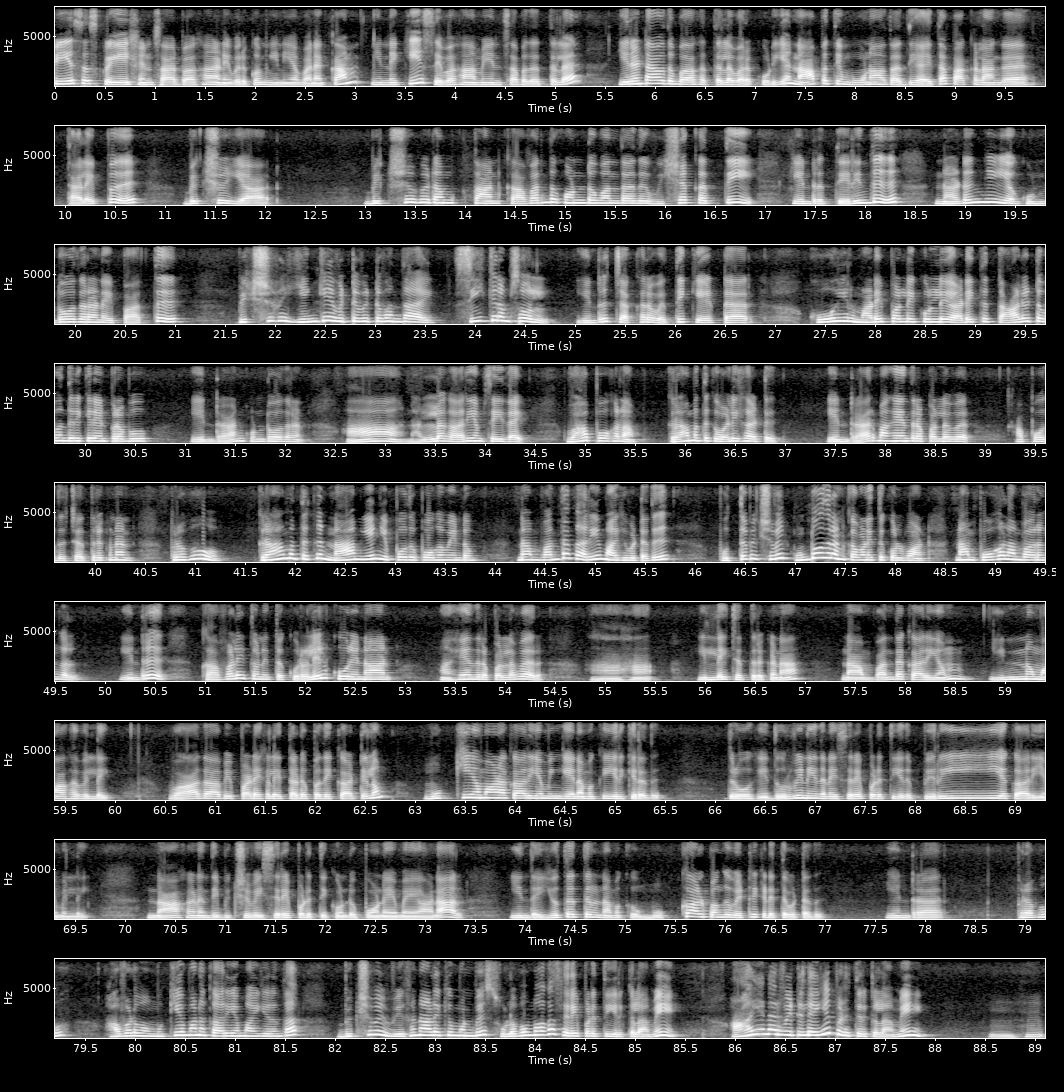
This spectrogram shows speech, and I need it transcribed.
BSS creation சார்பாக அனைவருக்கும் இனிய வணக்கம். இன்னைக்கு சிவகாமியின் சபதத்தில் இரண்டாவது பாகத்தில் வரக்கூடிய நாற்பத்தி மூணாவது அத்தியாயத்தை பார்க்கலாங்க. தலைப்பு பிக்ஷு யார்? பிக்ஷுவிடம் தான் கவர்ந்து கொண்டு வந்தது விஷக்கத்தி என்று தெரிந்து நடுங்கிய குண்டோதரனை பார்த்து பிக்ஷுவை எங்கே விட்டுவிட்டு வந்தாய்? சீக்கிரம் சொல் என்று சக்கரவர்த்தி கேட்டார். கோயில் மடைப்பள்ளிக்குள்ளே அடைத்து தாளிட்டு வந்திருக்கிறேன் பிரபு என்றான் குண்டோதரன். ஆ நல்ல காரியம் செய்தாய். வா போகலாம் கிராமத்துக்கு வழிகாட்டு என்றார் மகேந்திர பல்லவர். அப்போது சத்ருக்னன் பிரபு கிராமத்துக்கு நாம் ஏன் இப்போது போக வேண்டும்? நாம் வந்த காரியம் ஆகிவிட்டது. புத்த பிக்ஷுவை குண்டோதரன் கவனித்துக் கொள்வான். நாம் போகலாம் பாருங்கள் என்று கவலை துணித்த குரலில் கூறினான் மகேந்திர பல்லவர். ஆஹா இல்லை சத்திருக்கனா நாம் வந்த காரியம் இன்னும் ஆகவில்லை. வாதாபி படைகளை தடுப்பதைக் காட்டிலும் முக்கியமான காரியம் இங்கே நமக்கு இருக்கிறது. துரோகி துர்விநீதனை சிறைப்படுத்தியது பெரிய காரியமில்லை. நாகநந்தி பிக்ஷுவை சிறைப்படுத்தி கொண்டு போனேமேயானால் இந்த யுத்தத்தில் நமக்கு முக்கால் பங்கு வெற்றி கிடைத்துவிட்டது என்றார். பிரபு அவ்வளவு முக்கியமான காரியமாயிருந்தால் பிக்ஷுவை வெகு நாளைக்கு முன்பே சுலபமாக சிறைப்படுத்தி இருக்கலாமே ஆயனர் வீட்டிலேயே பிடித்திருக்கலாமே. ம்ஹும்.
